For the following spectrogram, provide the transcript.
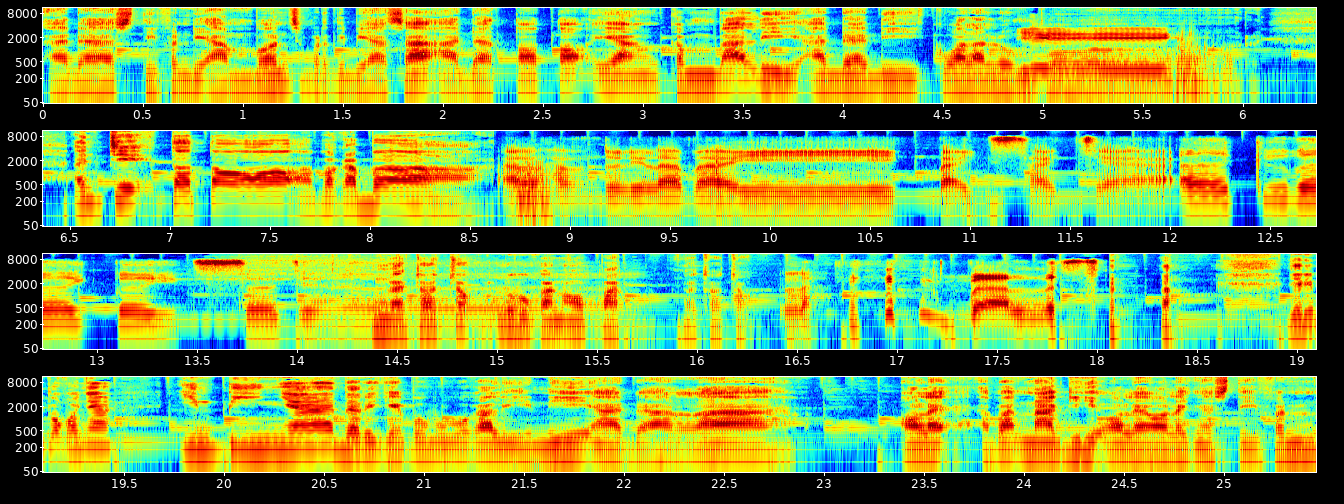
Ada Steven di Ambon seperti biasa, ada Toto yang kembali ada di Kuala Lumpur. Yeay. Encik Toto, apa kabar? Alhamdulillah baik, baik saja. Aku baik-baik saja. Nggak cocok, lu bukan opat, nggak cocok. Lah, bales. Jadi pokoknya intinya dari kepo buku kali ini adalah oleh apa nagih oleh-olehnya Steven.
